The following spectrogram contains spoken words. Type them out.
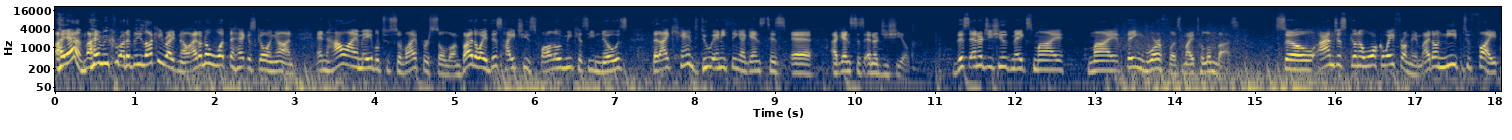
I am, I am incredibly lucky right now. I don't know what the heck is going on, and how I'm able to survive for so long. By the way, this Haechi is following me because he knows that I can't do anything against his, uh, against his energy shield. This energy shield makes my, my thing worthless, my Tulumbas. So I'm just gonna walk away from him. I don't need to fight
